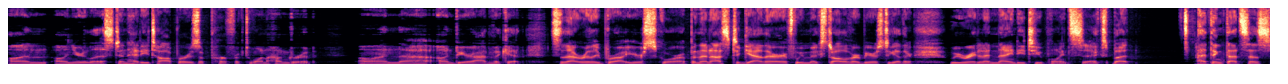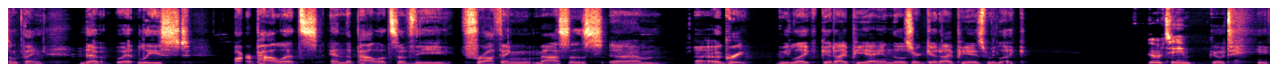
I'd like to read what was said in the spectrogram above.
on on your list, and Heady Topper is a perfect 100 on uh, on Beer Advocate. So that really brought your score up. And then us together, if we mixed all of our beers together, we rated a 92.6. But I think that says something that at least our palates and the palates of the frothing masses um, uh, agree. We like good IPA, and those are good IPAs we like. Go team. Go team.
